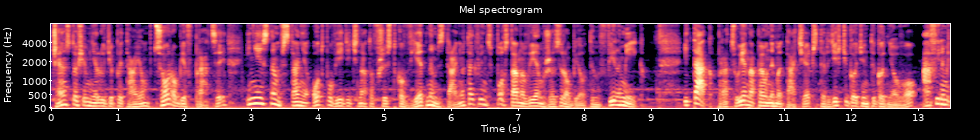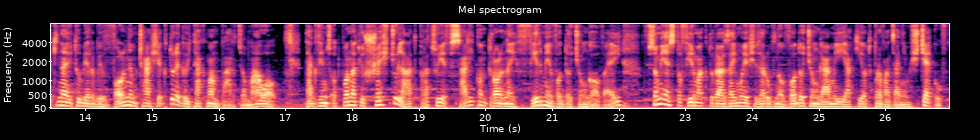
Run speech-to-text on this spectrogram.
często się mnie ludzie pytają, co robię w pracy i nie jestem w stanie odpowiedzieć na to wszystko w jednym zdaniu, tak więc postanowiłem, że zrobię o tym filmik. I tak, pracuję na pełnym etacie, 40 godzin tygodniowo, a filmiki na YouTubie robię w wolnym czasie, którego i tak mam bardzo mało. Tak więc od ponad już 6 lat pracuję w sali kontrolnej w firmie wodociągowej. W sumie jest to firma, która zajmuje się zarówno wodociągami, jak i odprowadzaniem ścieków.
